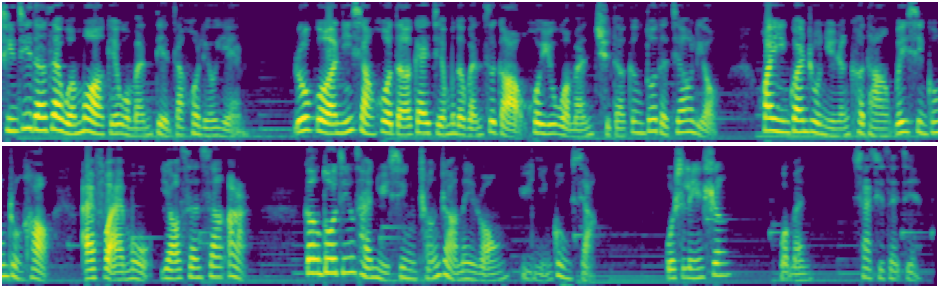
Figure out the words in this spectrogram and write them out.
请记得在文末给我们点赞或留言。如果你想获得该节目的文字稿或与我们取得更多的交流。欢迎关注“女人课堂”微信公众号 FM 幺三三二，更多精彩女性成长内容与您共享。我是林生，我们下期再见。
